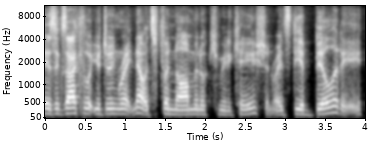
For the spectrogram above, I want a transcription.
is exactly what you're doing right now. It's phenomenal communication right? It's the ability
